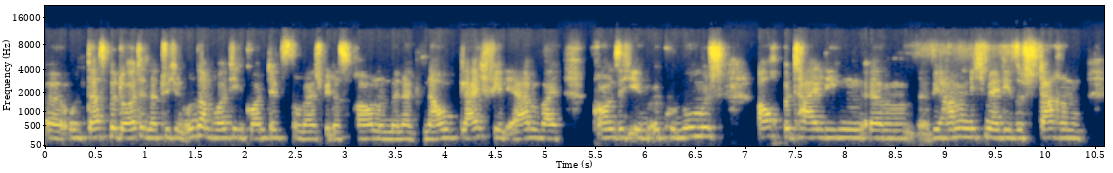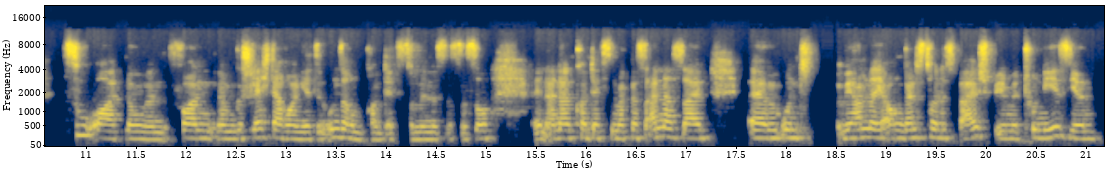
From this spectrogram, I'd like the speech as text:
äh, und das bedeutet natürlich in unserem heutigen Kontext zum Beispiel, dass Frauen und Männer genau gleich viel erben, weil Frauen sich eben ökonomisch auch beteiligen. Ähm, wir haben nicht mehr diese starren Zuordnungen von ähm, Geschlechterrollen, jetzt in unserem Kontext zumindest ist es so. In anderen Kontexten mag das anders sein. Ähm, und wir haben da ja auch ein ganz tolles Beispiel mit Tunesien,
